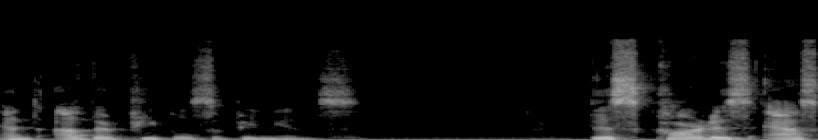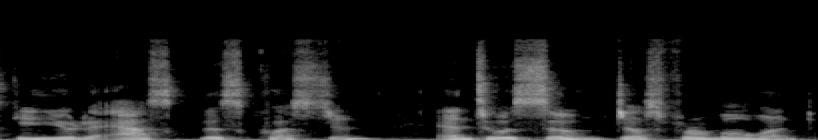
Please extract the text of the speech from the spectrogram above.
and other people's opinions. This card is asking you to ask this question and to assume just for a moment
